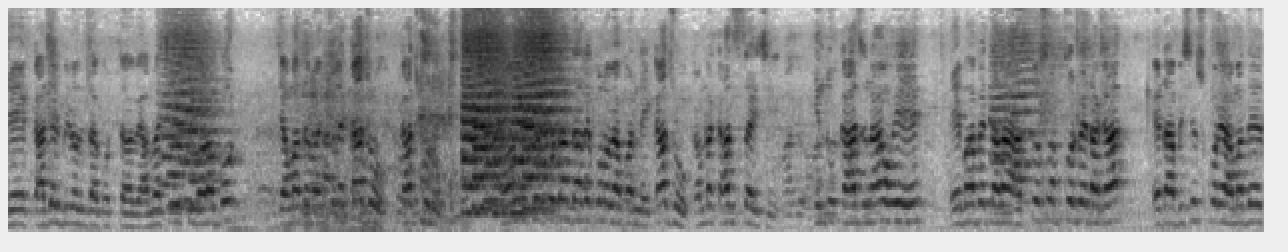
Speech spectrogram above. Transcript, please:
যে কাজের বিরোধিতা করতে হবে। আমরা চেয়েছি বরাবর যে আমাদের অঞ্চলে কাজ হোক, কাজ করুক। প্রধান তাদের কোনো ব্যাপার নেই, কাজ হোক, আমরা কাজ চাইছি। কিন্তু কাজ না হয়ে এভাবে তারা আত্মসাৎ করবে টাকা, এটা বিশেষ করে আমাদের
